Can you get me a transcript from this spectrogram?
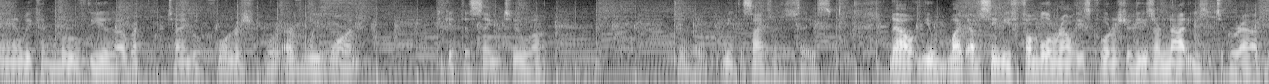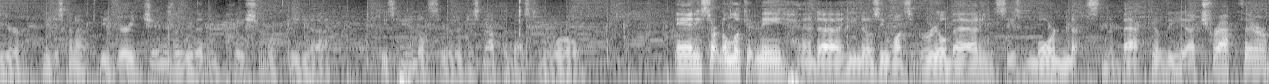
and we can move the uh, rectangle corners wherever we want to get this thing to, uh, to meet the size of his face. Now, you might have seen me fumble around with these corners here. These are not easy to grab here. You're just going to have to be very gingerly with it and patient with the uh, these handles here. They're just not the best in the world. And he's starting to look at me, and uh, he knows he wants it real bad. He sees more nuts in the back of the uh, trap there.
